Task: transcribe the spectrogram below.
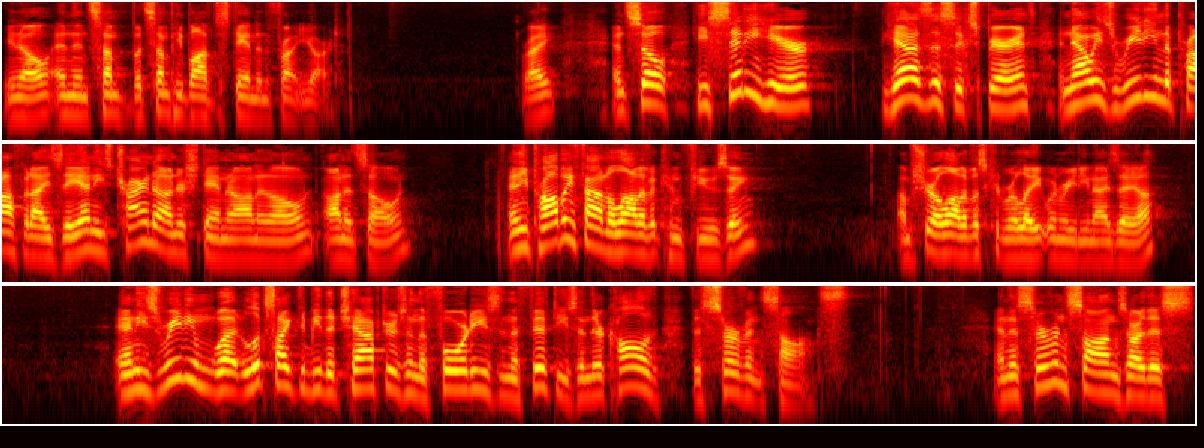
you know, and then some, but some people have to stand in the front yard, right? And so he's sitting here he has this experience, and now he's reading the prophet Isaiah, and he's trying to understand it on own. On its own. And he probably found a lot of it confusing. I'm sure a lot of us can relate when reading Isaiah. And he's reading what looks like to be the chapters in the 40s and the 50s, and they're called the servant songs. And the servant songs are this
